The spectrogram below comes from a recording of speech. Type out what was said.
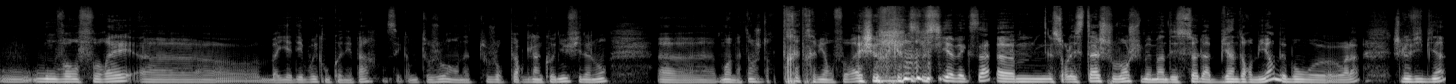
où, on va en forêt, euh, bah, il y a des bruits qu'on connaît pas. C'est comme toujours, on a toujours peur de l'inconnu finalement. Euh, moi maintenant, je dors très très bien en forêt, j'ai aucun souci avec ça. Euh, sur les stages, souvent, je suis même un des seuls à bien dormir, mais bon, voilà, je le vis bien.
